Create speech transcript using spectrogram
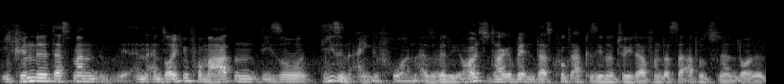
ich finde, dass man an, an solchen Formaten, die so, die sind eingefroren. Also wenn du heutzutage Wetten das guckst, abgesehen natürlich davon, dass da ab und zu dann Leute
